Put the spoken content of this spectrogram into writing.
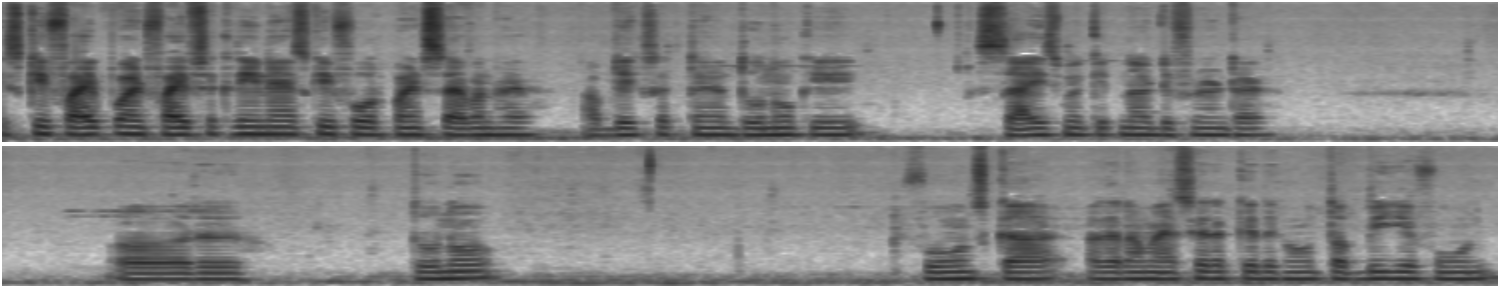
इसकी 5.5 स्क्रीन है, इसकी 4.7 है। आप देख सकते हैं दोनों की साइज़ में कितना डिफरेंट है। और दोनों फ़ोन्स का अगर हम ऐसे रख के दिखाऊँ, तब भी ये फ़ोन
